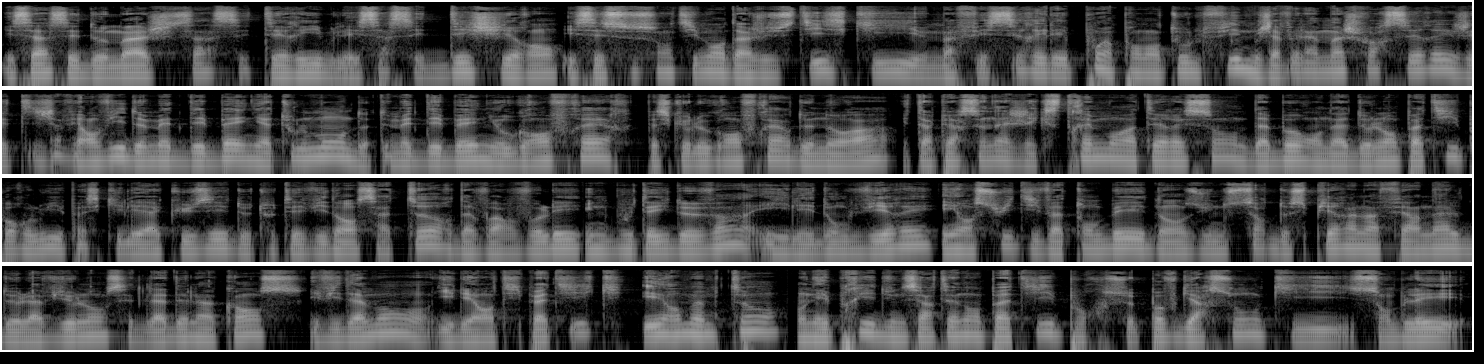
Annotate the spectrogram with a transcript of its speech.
Et ça, c'est dommage, ça, c'est terrible, et ça, c'est déchirant. Et c'est ce sentiment d'injustice qui m'a fait serrer les poings pendant tout le film. J'avais la mâchoire serrée, j'avais envie de mettre des beignes à tout le monde, de mettre des beignes au grand frère, parce que le grand frère de Nora est un personnage extrêmement intéressant. D'abord, on a de l'empathie pour lui, parce qu'il est accusé de toute évidence à tort d'avoir volé une bouteille de vin et il est donc viré. Et ensuite, il va tomber dans une sorte de spirale infernale de la violence et de la délinquance. Évidemment, il est antipathique et en même temps, on est pris d'une certaine empathie pour ce pauvre garçon qui semblait,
